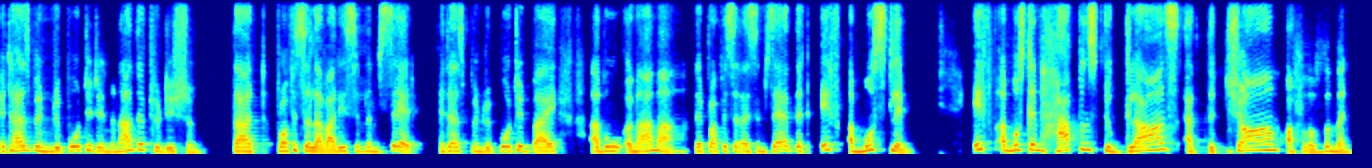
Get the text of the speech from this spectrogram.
it has been reported in another tradition that Prophet ﷺ said, it has been reported by Abu Umama that Prophet ﷺ said that if a Muslim, if a Muslim happens to glance at the charm of a woman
